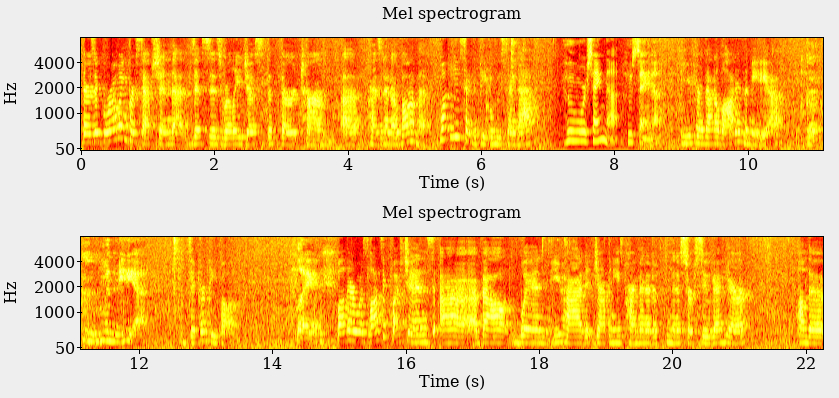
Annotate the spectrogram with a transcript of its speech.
there's a growing perception that this is really just the third term of President Obama. What do you say to people who say that? Who were saying that? Who's saying that? You hear that a lot in the media. Who in the media? Different people. Like, well, there was lots of questions uh, about when you had Japanese Prime Minister Suga here on the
